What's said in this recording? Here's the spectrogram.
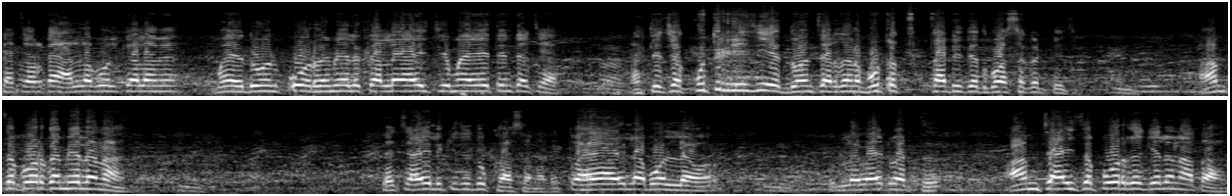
त्याच्यावर काय हल्ला बोल केला मी? मग दोन पोरं मेले त्याला यायची मग येते ना त्याच्या. आणि त्याच्या कुत्री जी आहे दोन चार जण बुटच चाटी देत गोसाकट त्याची आमचं पोरगा मेलं ना. त्याच्या आईला किती दुःख असं ना. तो ह्या आईला बोलल्यावर तुला वाईट वाटतं. आमच्या आईचं पोरग गेलं ना आता.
